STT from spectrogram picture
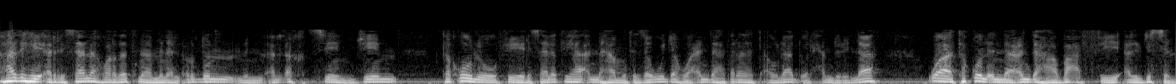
هذه الرسالة وردتنا من الأردن من الأخت سين جيم تقول في رسالتها أنها متزوجة وعندها ثلاثة أولاد والحمد لله وتقول أن عندها ضعف في الجسم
